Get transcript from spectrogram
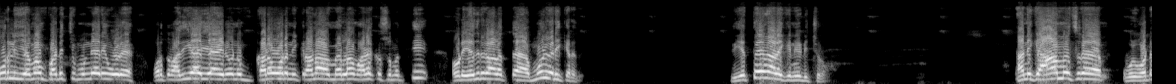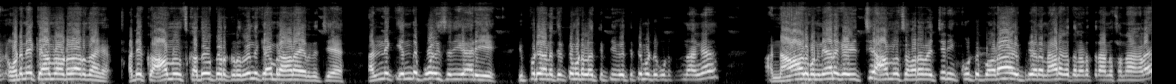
ஊர்லயும் எவன் படிச்சு முன்னேறி ஒரு ஒருத்தன் அதிகாரி ஆயிடும்னு கனவோட நிக்கிறானோ அவன் மேலாம் வழக்கு சுமத்தி அவனுடைய எதிர்காலத்தை மூழ்கடிக்கிறது. இது எத்தனை நாளைக்கு நீடிச்சிடும் அன்னைக்கு ஆம்புலன்ஸ்ல உடனே கேமராவோட தான் இருந்தாங்க. அப்படியே ஆம்புலன்ஸ் கதவு திறக்கிறது வந்து கேமரா ஆனா இருந்துச்சு அன்னைக்கு எந்த போலீஸ் அதிகாரி இப்படியான திட்டமிடல திட்டி திட்டமிட்டு கொடுத்துருந்தாங்க? நாலு மணி நேரம் கழிச்சு ஆம்புலன்ஸ் வர வச்சு நீ கூட்டு போடா இப்படியான நாடகத்தை நடத்துறான்னு சொன்னாங்களே?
